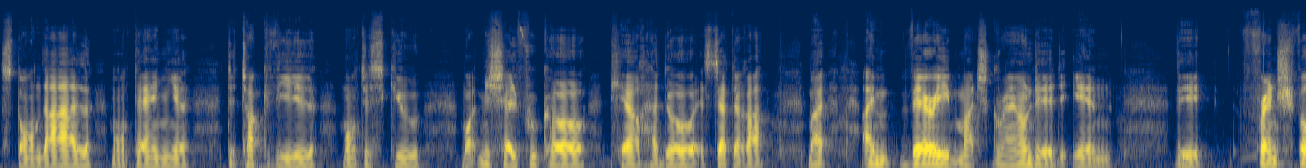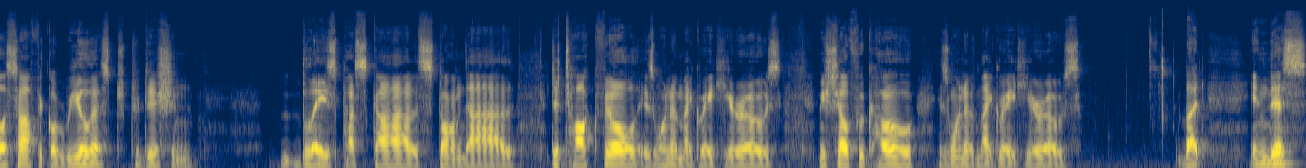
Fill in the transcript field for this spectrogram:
Stendhal, Montaigne, de Tocqueville, Montesquieu, Michel Foucault, Pierre Hadot, etc. But I'm very much grounded in the French philosophical realist tradition. Blaise Pascal, Stendhal, de Tocqueville is one of my great heroes. Michel Foucault is one of my great heroes. But in this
